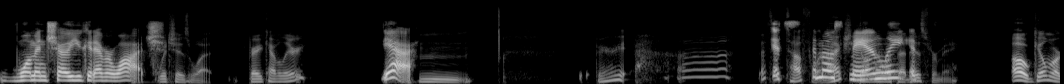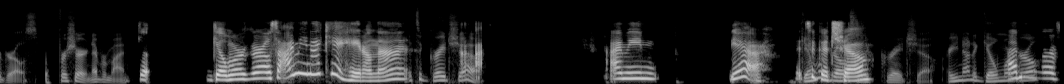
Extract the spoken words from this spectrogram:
woman show you could ever watch. Which is what? Very Cavallari? yeah. Hmm. Very. Uh, that's It's a tough the one. I most don't know what manly- that is it's- for me. Oh, Gilmore Girls for sure. Never mind. Gilmore Girls. I mean, I can't hate on that. It's a great show. I mean, yeah, it's Gilmore a good Girls show. A great show. Are you not a Gilmore I'm girl? more of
